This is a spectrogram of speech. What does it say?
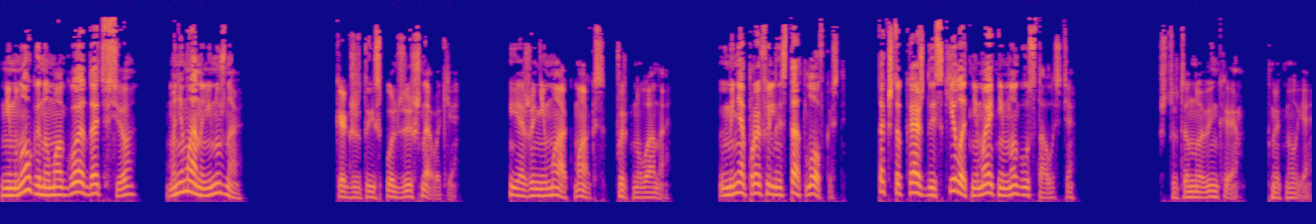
Немного, но могу отдать все. Мне мана не нужна. Как же ты используешь навыки? Я же не маг, Макс, фыркнула она. У меня профильный стат ловкость так что каждый скилл отнимает немного усталости. «Что-то новенькое», — хмыкнул я.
